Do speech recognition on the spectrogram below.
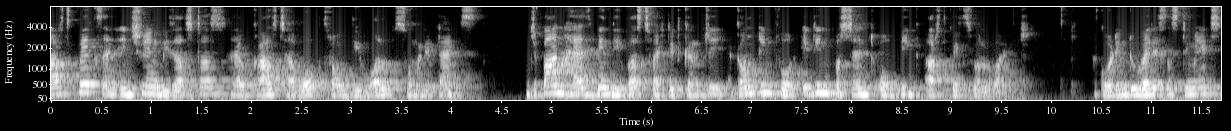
Earthquakes and ensuing disasters have caused havoc throughout the world so many times. Japan has been the worst affected country, accounting for 18% of big earthquakes worldwide. According to various estimates,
